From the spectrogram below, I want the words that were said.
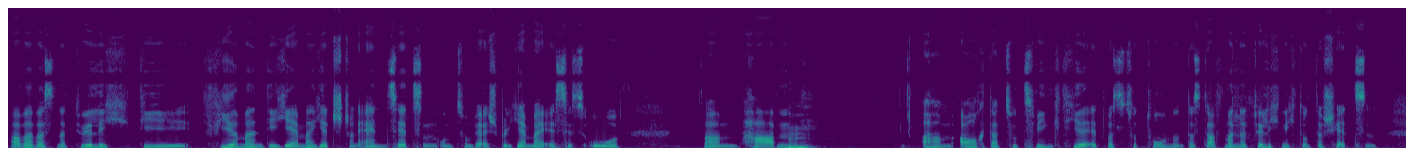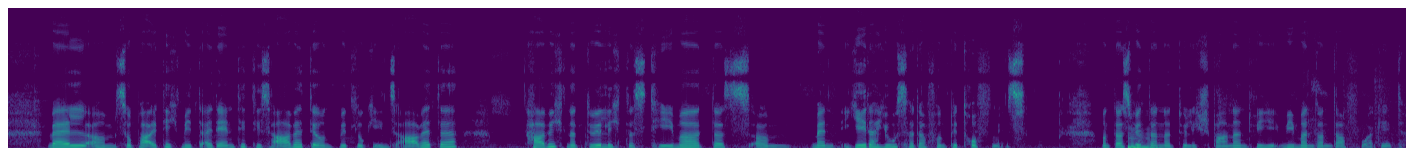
aber was natürlich die Firmen, die Yammer jetzt schon einsetzen und zum Beispiel Yammer SSO ähm, haben, hm. ähm, auch dazu zwingt, hier etwas zu tun. Und das darf man natürlich nicht unterschätzen, weil ähm, sobald ich mit Identities arbeite und mit Logins arbeite, habe ich natürlich das Thema, dass ähm, mein, jeder User davon betroffen ist. Und das wird hm. dann natürlich spannend, wie, wie man dann da vorgeht.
